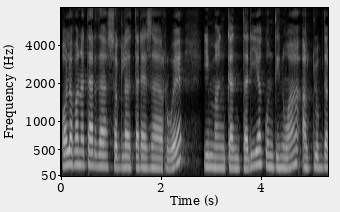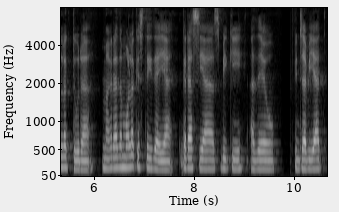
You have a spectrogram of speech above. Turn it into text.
Hola, bona tarda, sóc la Teresa Rué i m'encantaria continuar al Club de Lectura. M'agrada molt aquesta idea. Gràcies, Vicky. Adeu. Fins aviat.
